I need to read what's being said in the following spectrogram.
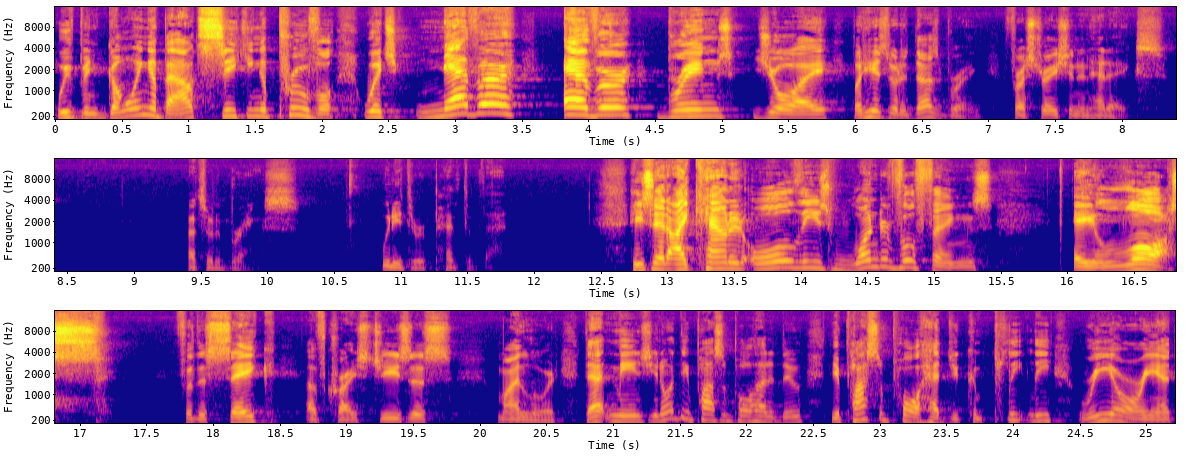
we've been going about seeking approval, which never, ever brings joy. But here's what it does bring frustration and headaches. That's what it brings. We need to repent of that. He said, I counted all these wonderful things a loss for the sake of Christ Jesus, my Lord. That means, you know what the Apostle Paul had to do? The Apostle Paul had to completely reorient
